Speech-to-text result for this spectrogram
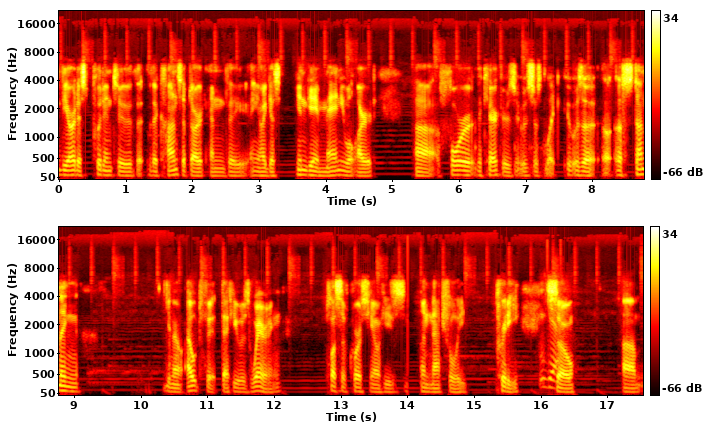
the artist put into the, the concept art and the you know I guess in-game manual art uh, for the characters, it was just like it was a, a, a stunning you know outfit that he was wearing. Plus, of course, you know he's unnaturally pretty. yeah, So, um,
